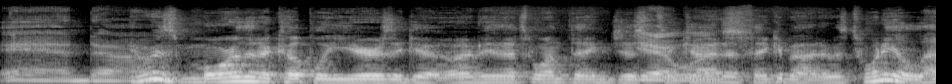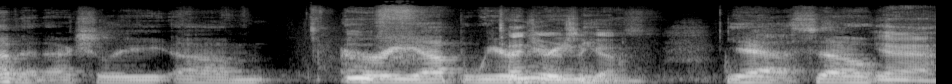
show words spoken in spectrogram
And um, it was more than a couple years ago. I mean, that's one thing just Yeah, to kind of think about. It was 2011 actually. Um, Hurry up, we're 10 years dreaming. ago. Yeah, so yeah,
